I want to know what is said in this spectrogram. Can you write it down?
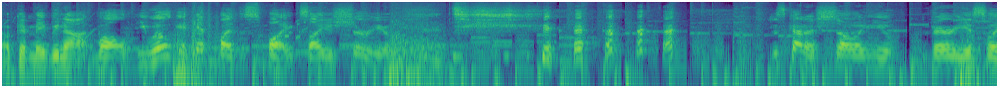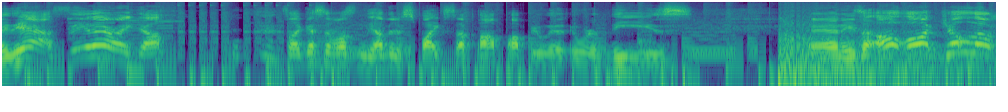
Okay, maybe not. Well, he will get hit by the spikes, I assure you. Just kind of showing you various ways. Yeah, see, there we go! So I guess it wasn't the other spikes that pop up, it were, it were these. And he's like, oh, oh, I killed him!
